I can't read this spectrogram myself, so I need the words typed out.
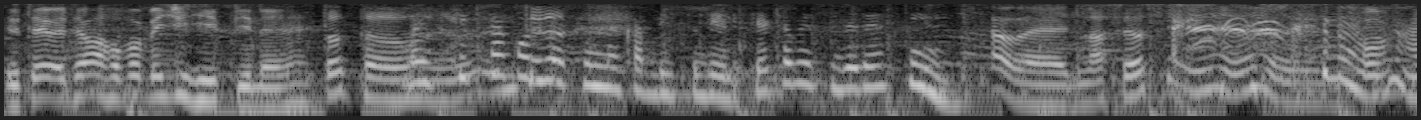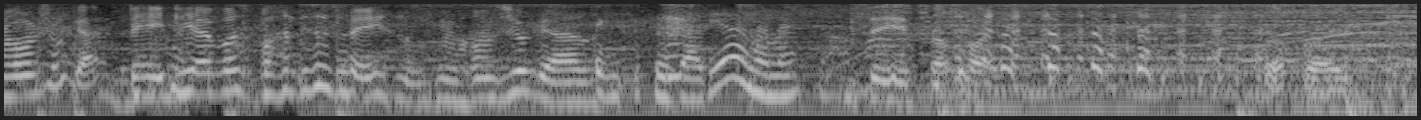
Ele tem, ele tem uma roupa bem de hippie, né? Total. Mas o que, que tá acontecendo na cabeça dele? Porque a cabeça dele é assim. Ah, velho, ele nasceu assim, né? Não vamos, não vamos julgar. Baby, I was born this way. Não vamos julgar. Tem que ser cesariana, né? Sim, só pode. só pode.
